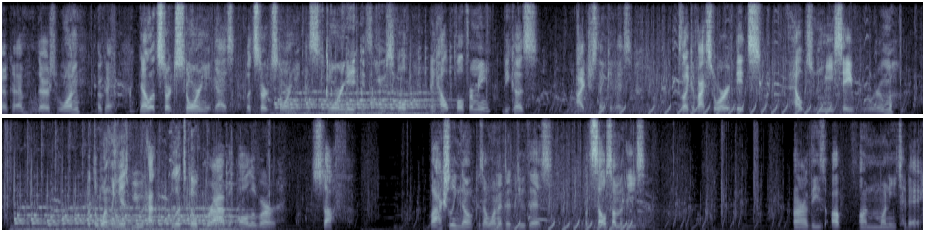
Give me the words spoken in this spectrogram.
Okay, there's one. Okay, now let's start storing it, guys. Let's start storing it, because storing it is useful and helpful for me, because I just think it is. It's like if I store it, it helps me save room. But the one thing is, we would have. Let's go grab all of our stuff. Well, actually, no, because I wanted to do this. Let's sell some of these. Are these up on money today?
